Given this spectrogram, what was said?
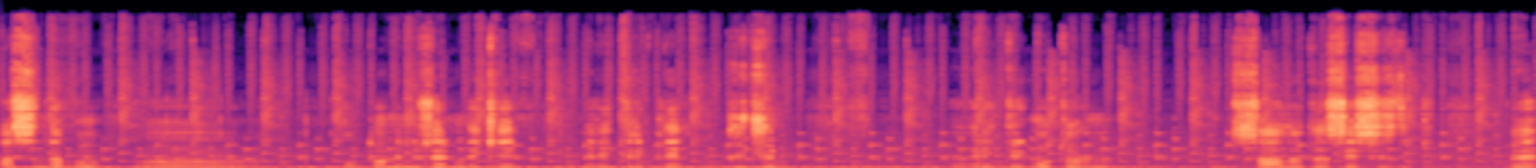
Aslında bu e, otomobilin üzerindeki elektrikli gücün elektrik motorunun sağladığı sessizlik ve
